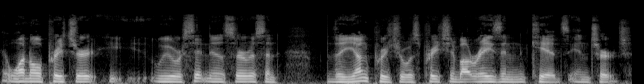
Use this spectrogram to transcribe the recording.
one old preacher, we were sitting in a service and the young preacher was preaching about raising kids in church.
